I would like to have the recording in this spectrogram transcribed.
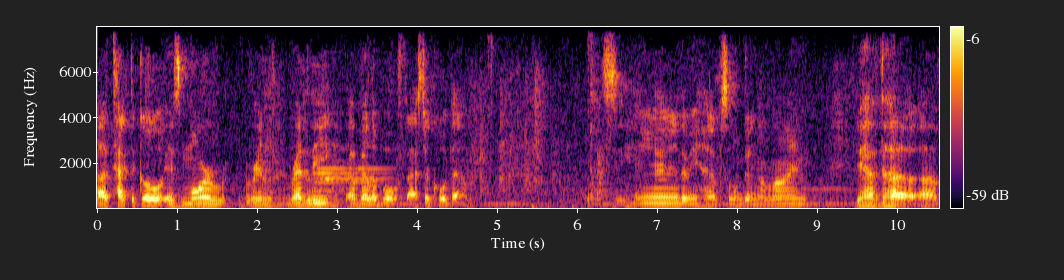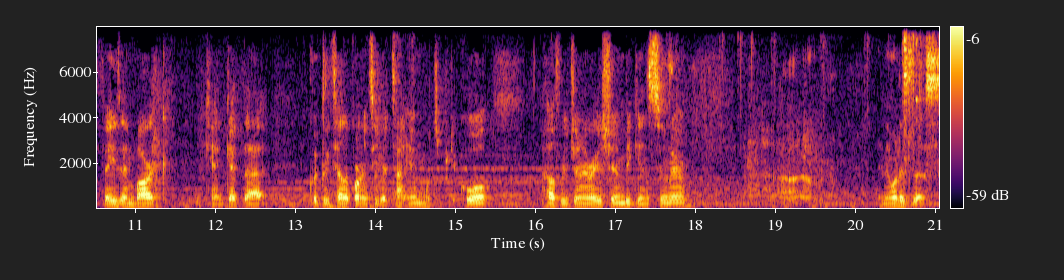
uh, tactical is more re readily available, faster cooldown. Let's see here. Then we have someone going online. You have the uh, phase embark. You can't get that. Quickly teleport into your Titan, which is pretty cool. Health regeneration begins sooner. Um, and then what is this?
